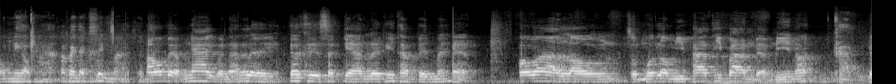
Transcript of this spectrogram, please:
องค์นี้ออกมาเขาก็จะขึ้นมาใช่ไหมเอาแบบง่ายกว่านั้นเลย ก็คือสแกนเลยพี่ทำเป็นไหมเพราะว่าเราสมมติเรามีพระที่บ้านแบบนี้เนาะครับแบ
